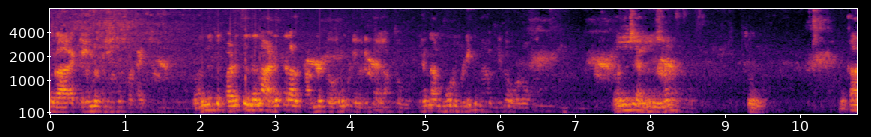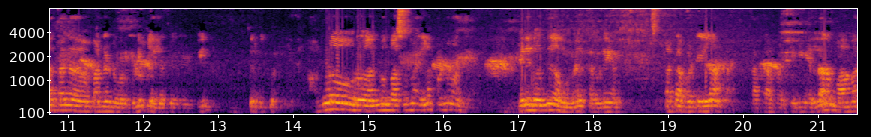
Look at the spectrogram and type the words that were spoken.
ஒரு அரை கிலோமீட்டர் போட்டேன் வந்துட்டு படுத்ததுன்னா அடுத்த நாள் பன்னெண்டு ஒரு மணி வரைக்கும் எல்லாம் தூங்கும். ஏன்னா மூணு மணிக்கு நாலு மணிக்கு ஓடுவோம் தூங்கும் காத்தால பன்னெண்டு ஒரு மணிக்கு எல்லாத்தையும் எழுப்பி திருப்பி அவ்வளோ ஒரு அன்பு பாசமா எல்லாம் பண்ணுவாங்க. எனக்கு வந்து அவங்க மேல கருணையம் தாத்தா பாட்டி எல்லாம் தாத்தா பாட்டி எல்லாரும் மாமா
